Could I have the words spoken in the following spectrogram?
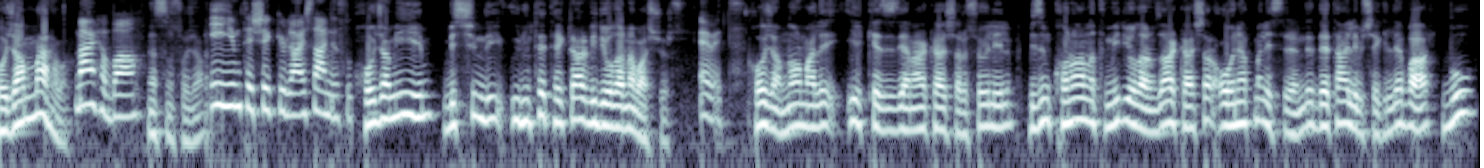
Hocam merhaba. Merhaba. Nasılsınız hocam? İyiyim, teşekkürler. Sen nasılsın? Hocam iyiyim. Biz şimdi ünite tekrar videolarına başlıyoruz. Evet. Hocam normalde ilk kez izleyen arkadaşlara söyleyelim. Bizim konu anlatım videolarımız arkadaşlar oynatma listelerinde detaylı bir şekilde var. Bu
